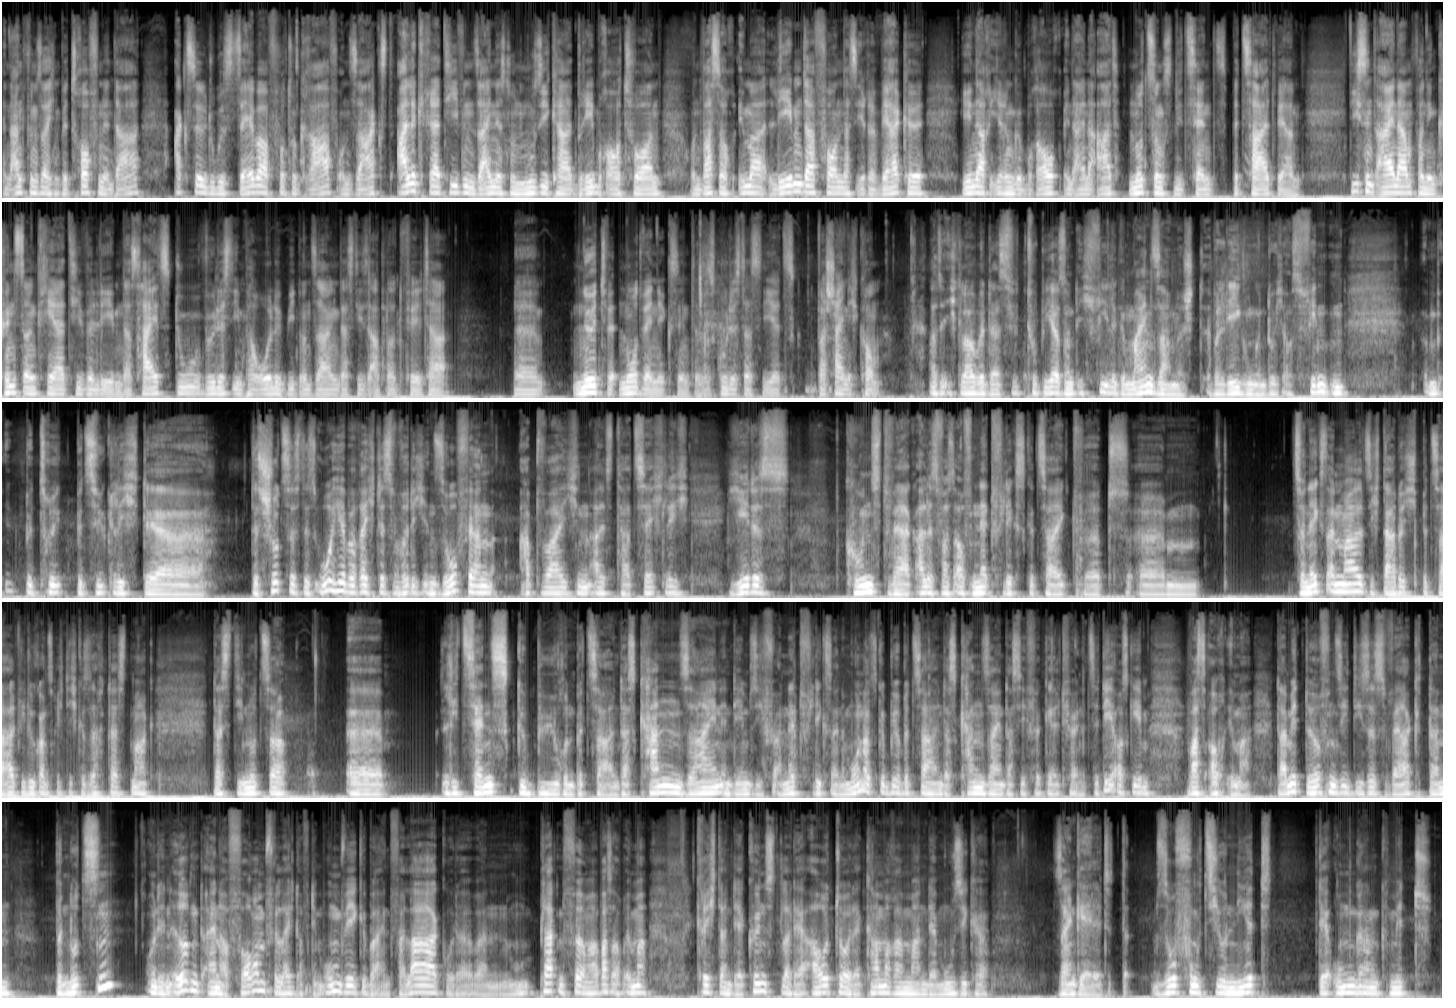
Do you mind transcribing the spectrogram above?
in Anführungszeichen Betroffenen da. Axel, du bist selber Fotograf und sagst, alle Kreativen, seien es nun Musiker, Drehbuchautoren und was auch immer, leben davon, dass ihre Werke je nach ihrem Gebrauch in einer Art Nutzungslizenz bezahlt werden. Dies sind Einnahmen, von den Künstlern und Kreative leben. Das heißt, du würdest ihm Parole bieten und sagen, dass diese Upload-Filter äh, notwendig sind. Dass es gut ist, dass sie jetzt wahrscheinlich kommen. Also ich glaube, dass Tobias und ich viele gemeinsame Überlegungen durchaus finden. bezüglich der, des Schutzes des Urheberrechts würde ich insofern abweichen, als tatsächlich jedes Kunstwerk, alles, was auf Netflix gezeigt wird, ähm, zunächst einmal sich dadurch bezahlt, wie du ganz richtig gesagt hast, Marc, dass die Nutzer äh, Lizenzgebühren bezahlen. Das kann sein, indem sie für Netflix eine Monatsgebühr bezahlen. Das kann sein, dass sie für Geld für eine CD ausgeben, was auch immer. Damit dürfen sie dieses Werk dann benutzen und in irgendeiner Form, vielleicht auf dem Umweg über einen Verlag oder über eine Plattenfirma, was auch immer, kriegt dann der Künstler, der Autor, der Kameramann, der Musiker sein Geld. So funktioniert der Umgang mit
